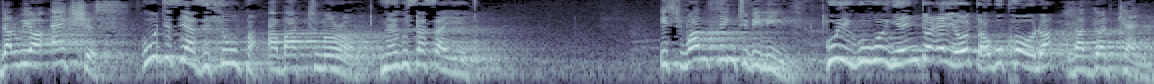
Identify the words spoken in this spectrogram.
That we are anxious ukuthi siyazihlupha. About tomorrow? ngekusasa yethu. It's one thing to believe kuyinto eyodwa ukukholwa. that God can.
